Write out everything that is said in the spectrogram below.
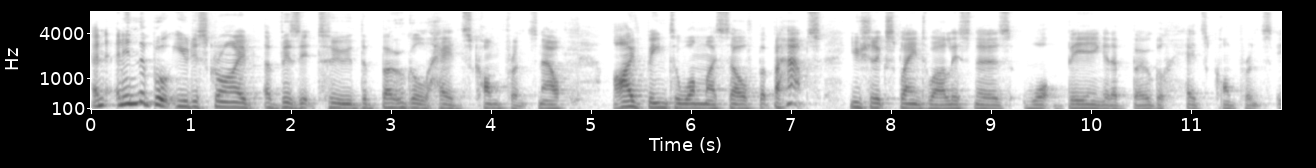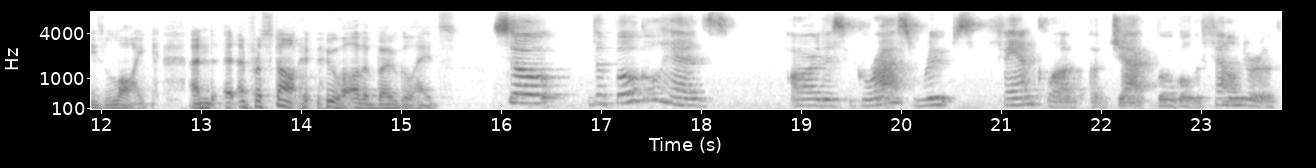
And and in the book you describe a visit to the Bogleheads conference. Now, I've been to one myself, but perhaps you should explain to our listeners what being at a Bogleheads conference is like. And, and for a start, who are the Bogleheads? So, the Bogleheads are this grassroots fan club of Jack Bogle, the founder of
